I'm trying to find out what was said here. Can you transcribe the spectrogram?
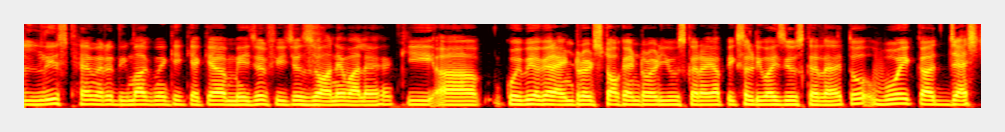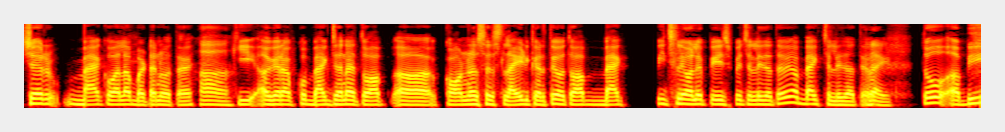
लिस्ट है मेरे दिमाग में कि क्या क्या मेजर फीचर्स जो आने वाले हैं कि uh, कोई भी अगर एंड्रॉयड स्टॉक एंड्रॉयड यूज़ कर रहा है या पिक्सल डिवाइस यूज़ कर रहा है तो वो एक जेस्चर बैक वाला बटन होता है हाँ। कि अगर आपको बैक जाना है तो आप कॉर्नर से स्लाइड करते हो तो आप बैक पिछले वाले पेज पे चले जाते हो या बैक चले जाते हो? राइट तो अभी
